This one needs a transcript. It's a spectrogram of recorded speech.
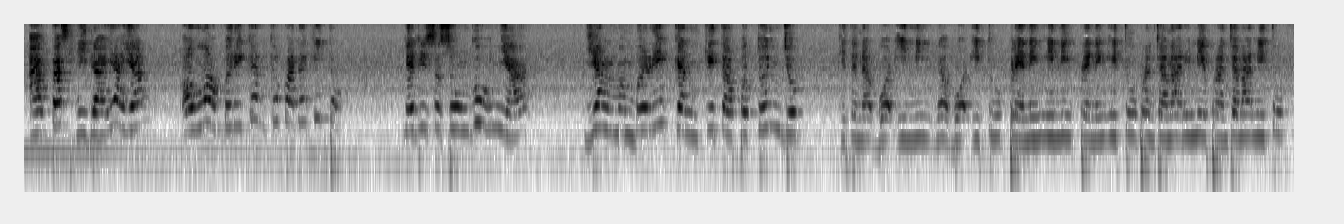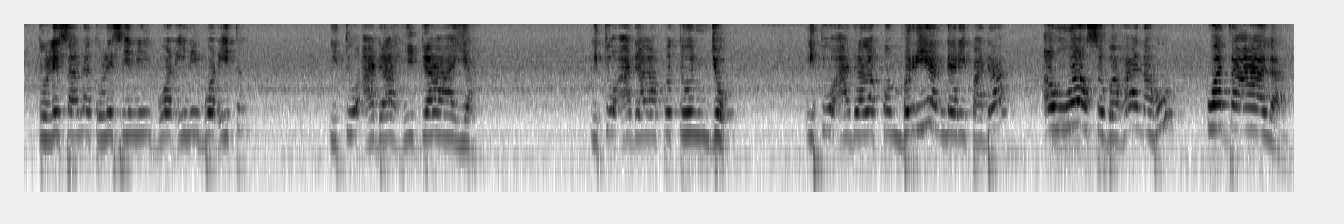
atas hidayah yang Allah berikan kepada kita. Jadi sesungguhnya yang memberikan kita petunjuk kita nak buat ini, nak buat itu, planning ini, planning itu, perencanaan ini, perencanaan itu, tulis sana, tulis ini, buat ini, buat itu. Itu ada hidayah. Itu adalah petunjuk. Itu adalah pemberian daripada Allah Subhanahu wa taala.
